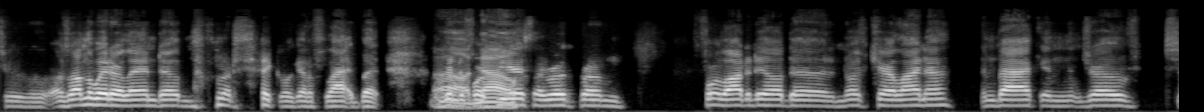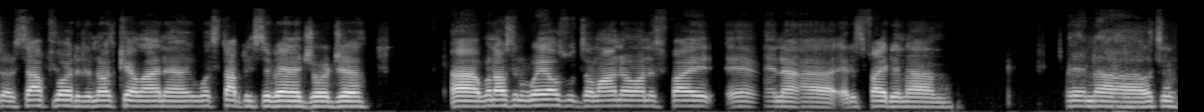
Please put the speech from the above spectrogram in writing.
to. I was on the way to Orlando. Motorcycle got a flat, but I've been oh, to Fort no. Pierce. I rode from Fort Lauderdale to North Carolina and back, and drove to South Florida to North Carolina. Went stopped in Savannah, Georgia. Uh, when I was in Wales with Delano on his fight and uh, at his fight in um in uh what's it?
